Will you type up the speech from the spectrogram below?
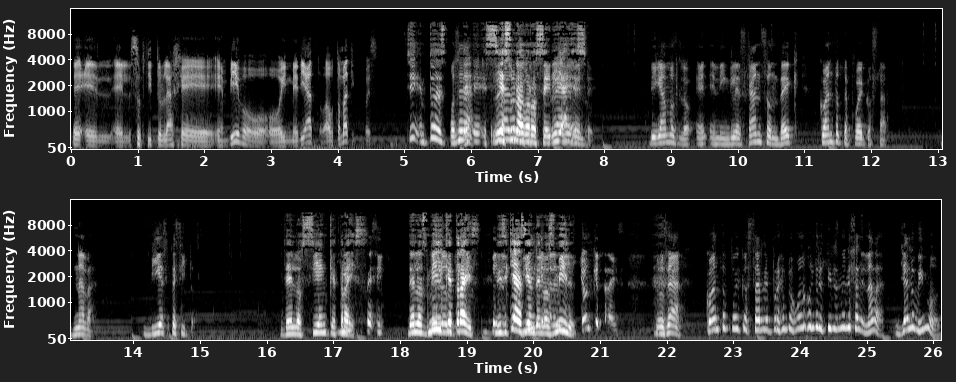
eh, el, el subtitulaje en vivo o, o inmediato, automático, pues. Sí, entonces, O sea, eh, eh, sí es una grosería eso. Digámoslo en, en inglés, Hanson Deck, ¿cuánto te puede costar? Nada. 10 pesitos. De los 100 que 10 traes. De los De 1000 los- que traes. Ni siquiera 1000 100, de los traes, 1000. el millón que traes. O sea, ¿cuánto puede costarle? Por ejemplo, Juan 100 Tiros no le sale nada. Ya lo vimos.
